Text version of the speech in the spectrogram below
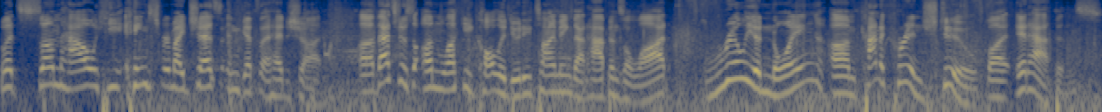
but somehow he aims for my chest and gets a headshot. Uh, that's just unlucky Call of Duty timing. That happens a lot. Really annoying. Um, kind of cringe too, but it happens.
